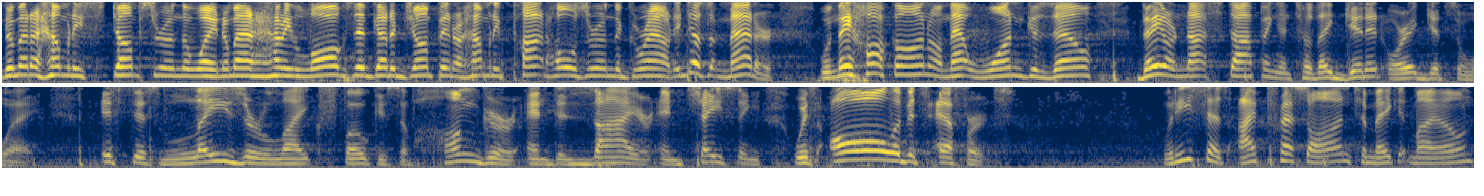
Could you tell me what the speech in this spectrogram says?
no matter how many stumps are in the way, no matter how many logs they've got to jump in or how many potholes are in the ground, it doesn't matter. When they hawk on on that one gazelle, they are not stopping until they get it or it gets away it's this laser like focus of hunger and desire and chasing with all of its effort. When he says, I press on to make it my own,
